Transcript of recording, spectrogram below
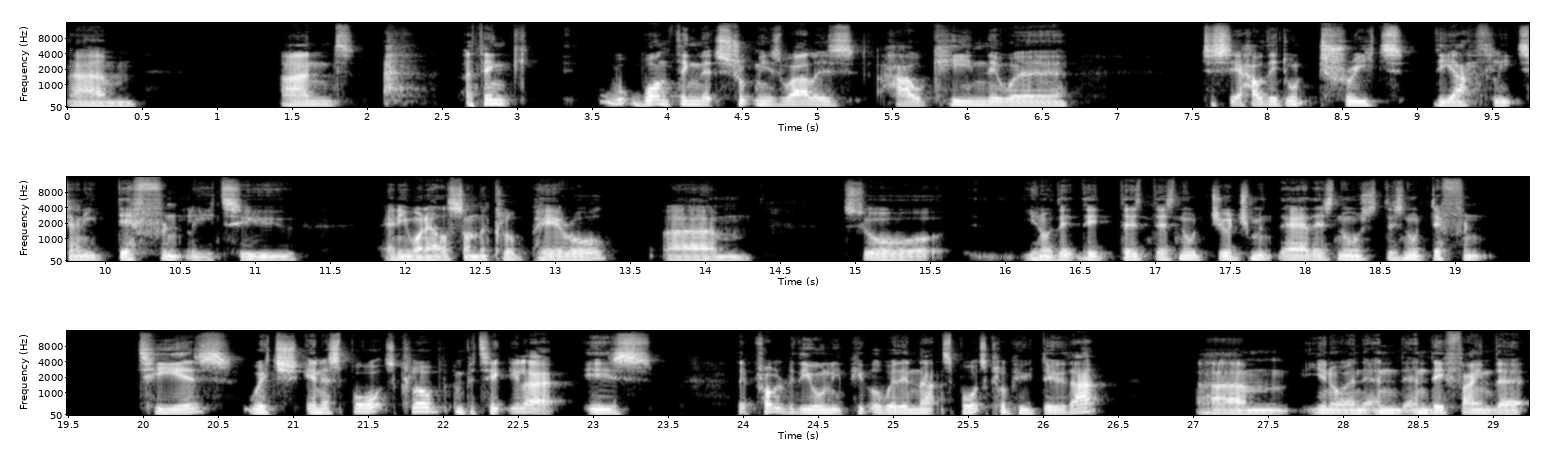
Um, and I think one thing that struck me as well is how keen they were to see how they don't treat the athletes any differently to anyone else on the club payroll. Um, so you know, they, they, there's, there's no judgment there. There's no there's no different tiers, which in a sports club in particular is they're probably the only people within that sports club who do that. Um, you know, and and and they find that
